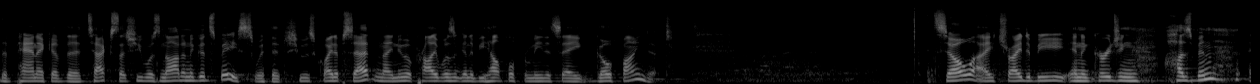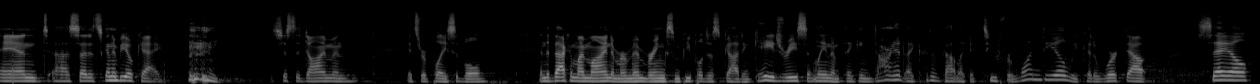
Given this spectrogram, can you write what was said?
the panic of the text that she was not in a good space with it. She was quite upset, and I knew it probably wasn't going to be helpful for me to say, go find it. so I tried to be an encouraging husband and uh, said, it's going to be okay. it's just a diamond, it's replaceable. In the back of my mind, I'm remembering some people just got engaged recently, and I'm thinking, darn it, I could have got like a two for one deal. We could have worked out sale.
